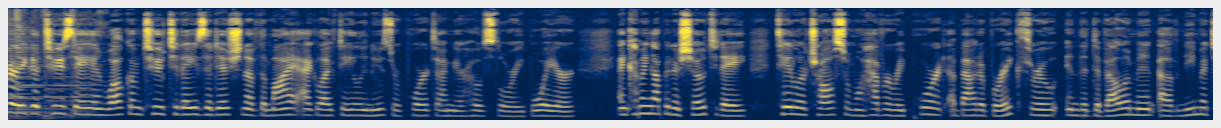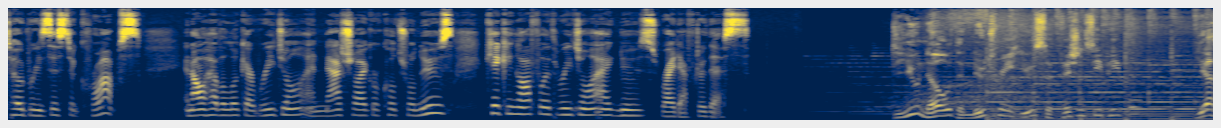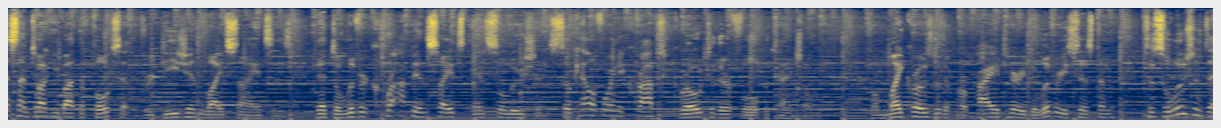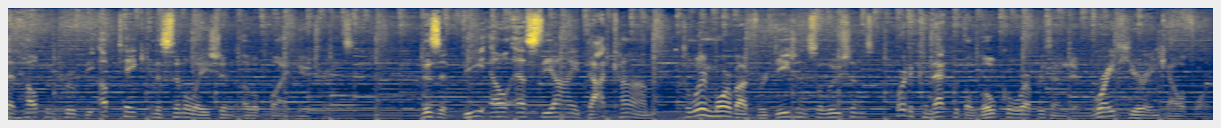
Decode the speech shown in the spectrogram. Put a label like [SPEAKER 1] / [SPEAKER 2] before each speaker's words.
[SPEAKER 1] very good Tuesday and welcome to today's edition of the My Ag Life Daily News Report. I'm your host, Lori Boyer. And coming up in a show today, Taylor Chalstrom will have a report about a breakthrough in the development of nematode resistant crops. And I'll have a look at regional and national agricultural news, kicking off with regional ag news right after this.
[SPEAKER 2] Do you know the nutrient use efficiency people? Yes, I'm talking about the folks at Verdesian Life Sciences that deliver crop insights and solutions so California crops grow to their full potential. From micros with a proprietary delivery system to solutions that help improve the uptake and assimilation of applied nutrients. Visit VLSCI.com to learn more about Verdesian solutions or to connect with a local representative right here in California.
